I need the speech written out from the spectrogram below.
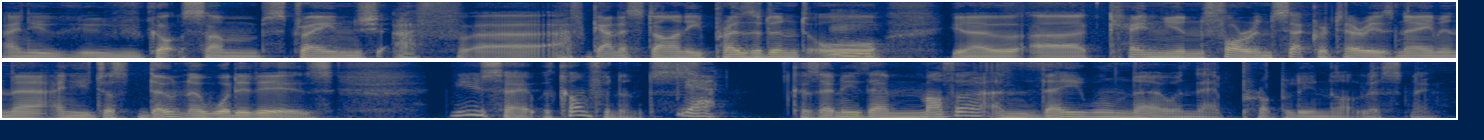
And you, you've got some strange Af, uh, Afghanistani president or, you know, uh, Kenyan foreign secretary's name in there, and you just don't know what it is. You say it with confidence. Yeah. Because only their mother and they will know, and they're probably not listening.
